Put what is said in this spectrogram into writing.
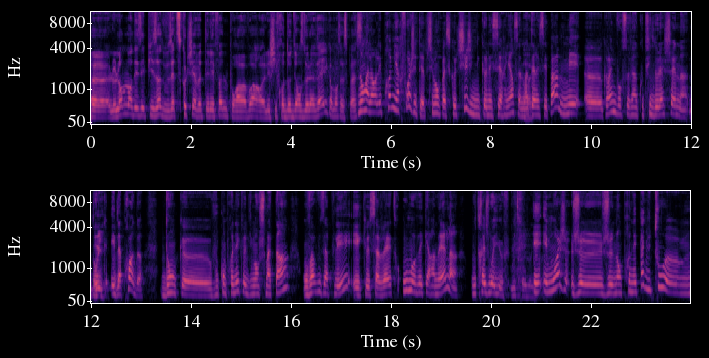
euh, le lendemain des épisodes, vous êtes scotché à votre téléphone pour avoir euh, les chiffres d'audience de la veille? Comment ça se passe? Non, alors les premières fois, j'étais absolument pas scotchée, je n'y connaissais rien, ça ne Ouais. m'intéressait pas, mais euh, quand même, vous recevez un coup de fil de la chaîne donc, Oui. et de la prod. Donc, euh, vous comprenez que le dimanche matin, on va vous appeler et que ça va être ou mauvais caramel ou très joyeux. Très. Et, et moi, je, je- je n'en prenais pas du tout. euh,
